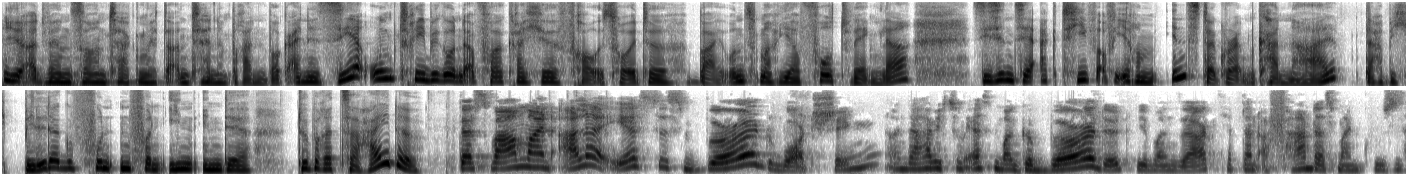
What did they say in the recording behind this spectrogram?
Ihr Adventssonntag mit Antenne Brandenburg. Eine sehr umtriebige und erfolgreiche Frau ist heute bei uns, Maria Furtwängler. Sie sind sehr aktiv auf ihrem Instagram-Kanal. Da habe ich Bilder gefunden von Ihnen in der Düberitzer Heide. Das war mein allererstes Birdwatching. Und da habe ich zum ersten Mal gebirdet, wie man sagt. Ich habe dann erfahren, dass mein Cousin,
